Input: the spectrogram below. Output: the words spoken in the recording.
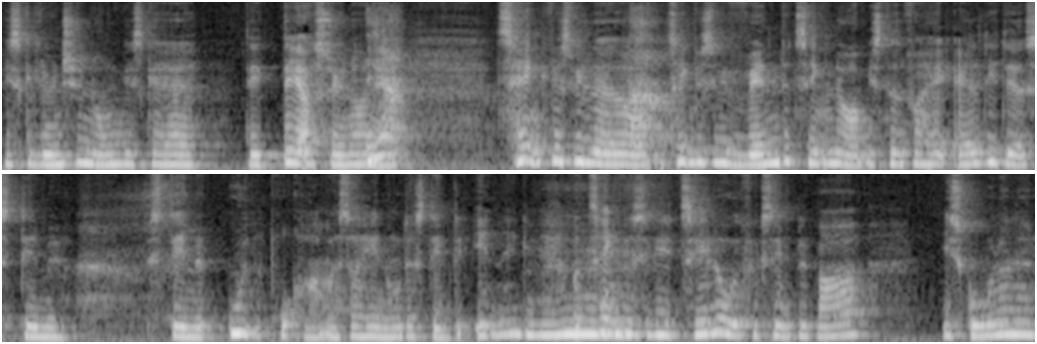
vi skal lynche nogen, vi skal have, det er der synderne ja. Tænk hvis vi lavede om, tænk hvis vi vendte tingene om, i stedet for at have alle de der stemme stemme ud programmer, så havde nogen, der stemte ind. Ikke? Mm. Og tænk, hvis vi tillod for eksempel bare i skolerne,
